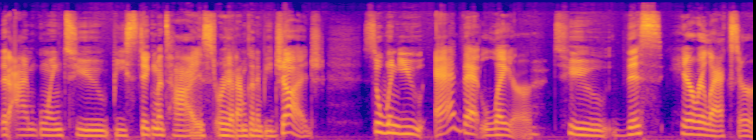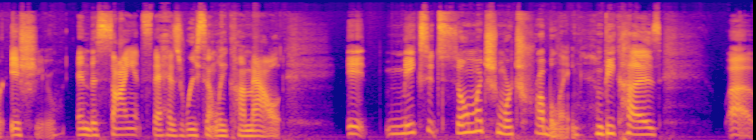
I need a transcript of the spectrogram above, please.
that i'm going to be stigmatized or that i'm going to be judged. So when you add that layer to this hair relaxer issue and the science that has recently come out, it makes it so much more troubling because uh,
